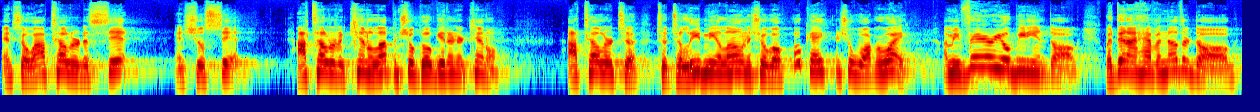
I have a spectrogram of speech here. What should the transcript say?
And so I'll tell her to sit, and she'll sit. I'll tell her to kennel up, and she'll go get in her kennel. I'll tell her to, to, to leave me alone, and she'll go, okay, and she'll walk away. I mean, very obedient dog. But then I have another dog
